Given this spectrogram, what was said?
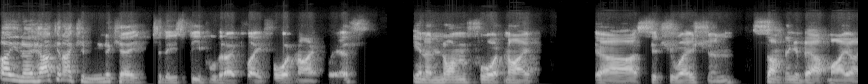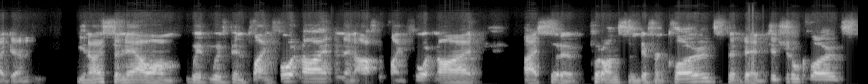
oh, you know, how can I communicate to these people that I play Fortnite with in a non Fortnite uh, situation something about my identity? You know, so now um, we, we've been playing Fortnite, and then after playing Fortnite, I sort of put on some different clothes, but they're digital clothes.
